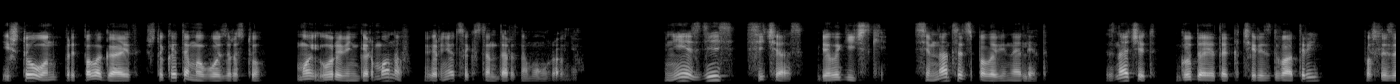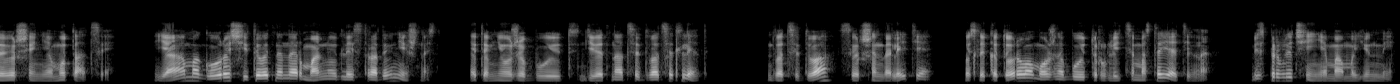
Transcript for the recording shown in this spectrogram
И что он предполагает, что к этому возрасту мой уровень гормонов вернется к стандартному уровню. Мне здесь, сейчас, биологически, 17,5 лет. Значит, года это через 2-3 после завершения мутации, я могу рассчитывать на нормальную для эстрады внешность. Это мне уже будет 19-20 лет. 22 – совершеннолетие, после которого можно будет рулить самостоятельно, без привлечения мамы Юнми.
